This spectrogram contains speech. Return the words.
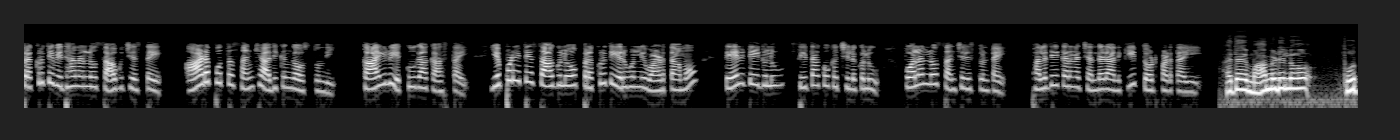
ప్రకృతి విధానంలో సాగు చేస్తే ఆడపూత సంఖ్య అధికంగా వస్తుంది. కాయలు ఎక్కువగా కాస్తాయి. ఎప్పుడైతే సాగులో ప్రకృతి ఎరువుల్ని వాడతామో తేనెటీగలు సీతాకోక చిలుకలు పొలంలో సంచరిస్తుంటాయి. ఫలదీకరణ చెందడానికి తోడ్పడతాయి. అయితే మామిడిలో పూత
